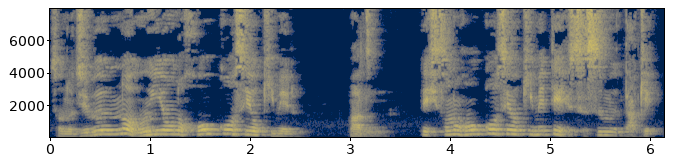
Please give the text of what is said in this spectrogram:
その自分の運用の方向性を決める。まず。うんで、その方向性を決めて進むだけ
